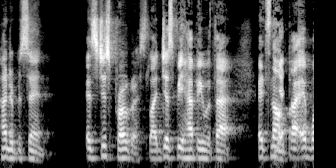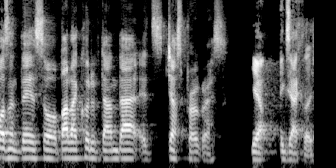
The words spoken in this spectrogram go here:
100% it's just progress like just be happy with that it's not yeah. that it wasn't this or but i could have done that it's just progress yeah exactly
